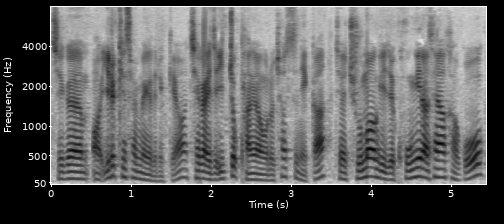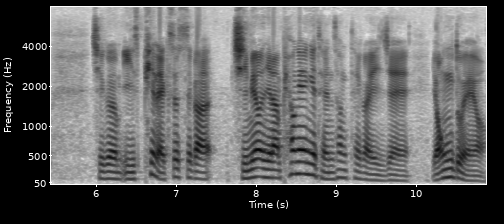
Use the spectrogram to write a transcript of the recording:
지금 어, 이렇게 설명해 드릴게요. 제가 이제 이쪽 방향으로 쳤으니까 제 주먹이 이제 공이라 생각하고 지금 이 스핀 액세스가 지면이랑 평행이 된 상태가 이제 0도예요.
